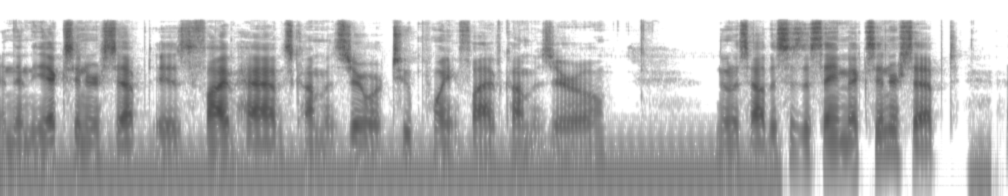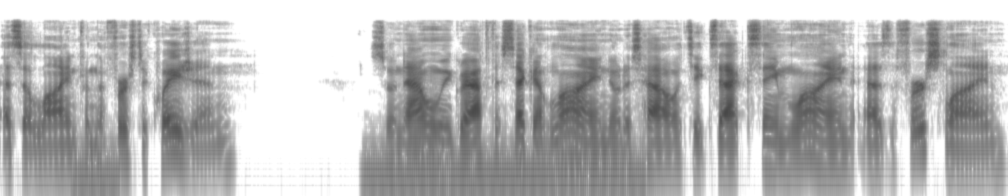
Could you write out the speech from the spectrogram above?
And then the x-intercept is 5 halves comma 0 or 2.5 comma 0. Notice how this is the same x-intercept as the line from the first equation. So now when we graph the second line, notice how it's the exact same line as the first line.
